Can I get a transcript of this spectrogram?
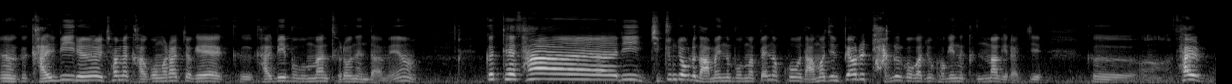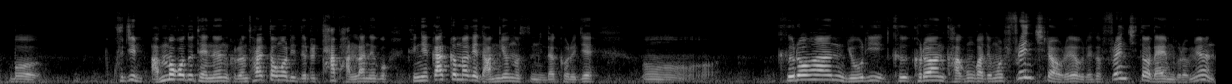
어, 그 갈비를 처음에 가공을 할 적에 그 갈비 부분만 드러낸 다음에요. 끝에 살이 집중적으로 남아 있는 부분만 빼놓고 나머지는 뼈를 다 긁어가지고 거기 있는 근막이랄지 그 뭐 굳이 안 먹어도 되는 그런 살덩어리들을 다 발라내고 굉장히 깔끔하게 남겨놓습니다. 그걸 이제 어 그러한 요리 그 그러한 가공 과정을 french라고 그래요. 그래서 french the lamb 그러면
